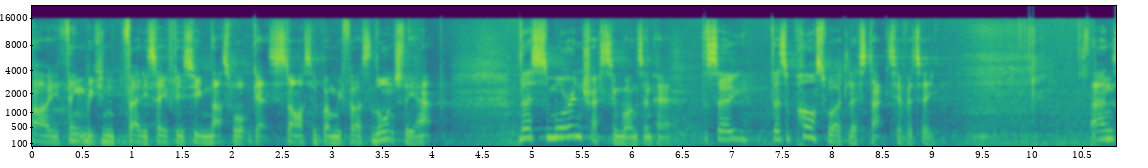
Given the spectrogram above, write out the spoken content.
I think we can fairly safely assume that's what gets started when we first launch the app. There's some more interesting ones in here. So there's a password list activity. And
